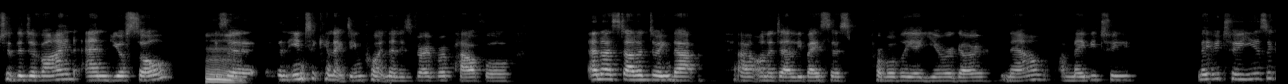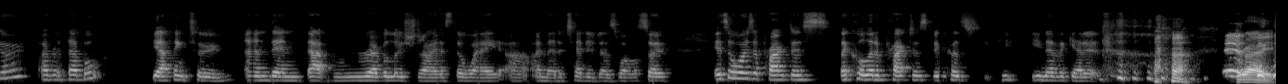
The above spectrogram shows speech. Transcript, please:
to the divine and your soul. Mm. Is a an interconnecting point that is very, very powerful. And I started doing that uh, on a daily basis probably a year ago now, maybe two, maybe two years ago. I read that book. Yeah, I think two. And then that revolutionized the way uh, I meditated as well. So it's always a practice. They call it a practice because you, you never get it. right.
